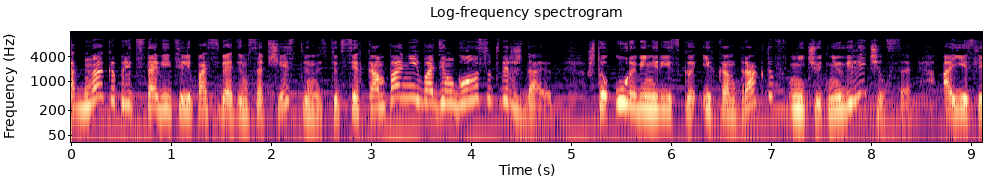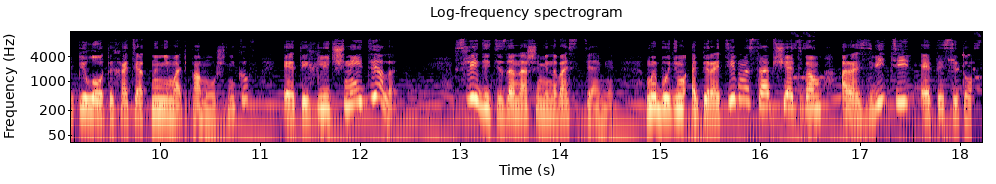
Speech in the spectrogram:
Однако представители по связям с общественностью всех компаний в один голос утверждают, что уровень риска их контрактов ничуть не увеличился, а если пилоты хотят нанимать помощников, это их личное дело – Следите за нашими новостями. Мы будем оперативно сообщать вам о развитии этой ситуации.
